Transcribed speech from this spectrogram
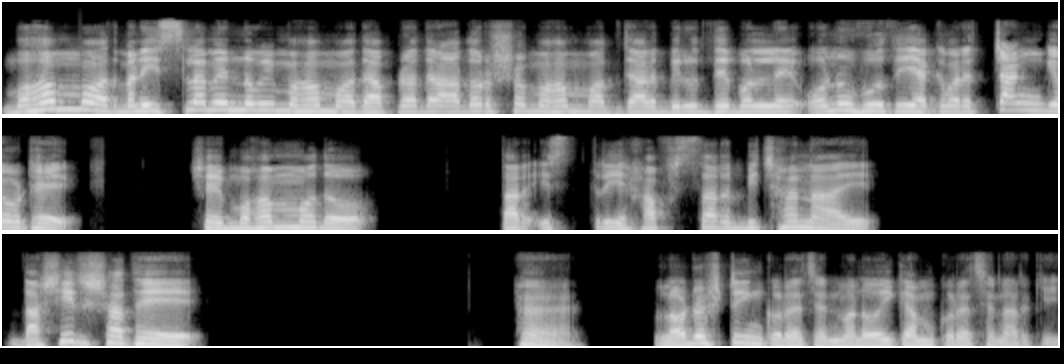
মোহাম্মদ মানে ইসলামের নবী মোহাম্মদ আপনাদের আদর্শ মোহাম্মদ যার বিরুদ্ধে বললে অনুভূতি একেবারে চাঙ্গে ওঠে। সেই মোহাম্মদও তার স্ত্রী হাফসার বিছানায় দাসীর সাথে হ্যাঁ, লডস্টিং করেছেন মানে ওই কাম করেছেন আর কি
